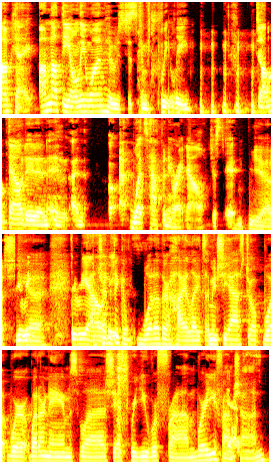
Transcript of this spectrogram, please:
okay, I'm not the only one who's just completely dumbfounded and and and uh, what's happening right now. Just it, Yeah, she. we- Uh, the I'm reality. trying to think of what other highlights. I mean, she asked what where what our names was. She asked where you were from. Where are you from, Yes. Sean?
